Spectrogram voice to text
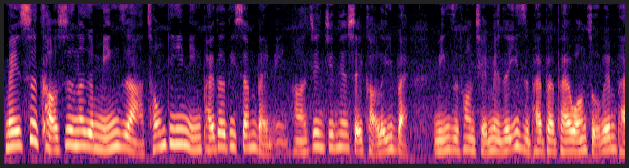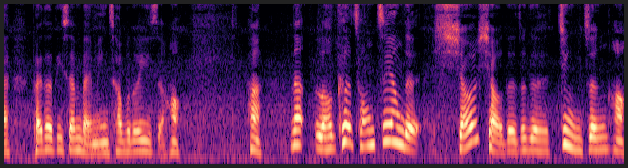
每次考试那个名字啊从第一名排到第三百名哈今今天谁考了一百？名字放前面，这一直排排排往左边排，排到第三百名，差不多意思哈。哈，那老克从这样的小小的这个竞争哈，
